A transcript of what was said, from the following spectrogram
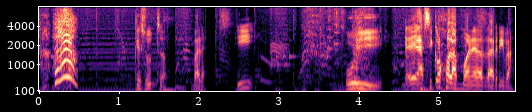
¡Ah! ¡Qué susto! Vale. Y... ¡Uy! Eh, así cojo las monedas de arriba.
